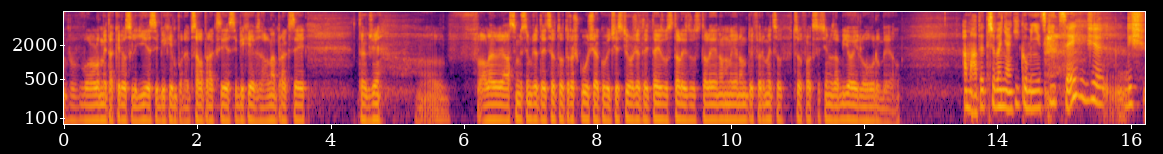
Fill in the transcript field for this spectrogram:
volalo mi taky dost lidí, jestli bych jim podepsal praxi, jestli bych je vzal na praxi. Takže ale já si myslím, že teď se to trošku už jako vyčistilo, že teď tady zůstaly, zůstaly jenom, jenom ty firmy, co, co fakt se tím zabývají dlouhodobě. Jo. A máte třeba nějaký komunický cech, že když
